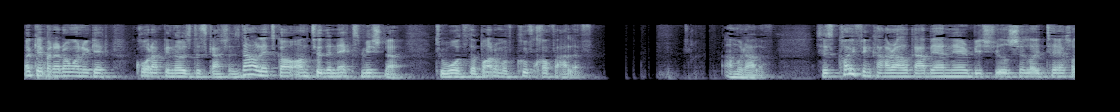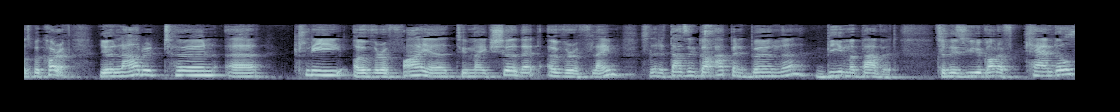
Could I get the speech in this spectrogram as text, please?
Okay, but I don't want to get caught up in those discussions. Now let's go on to the next Mishnah towards the bottom of Kuf Chof Aleph. Amud Aleph. Says, You're allowed to turn a kli over a fire to make sure that over a flame so that it doesn't go up and burn the beam above it. So there's you've got a candle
